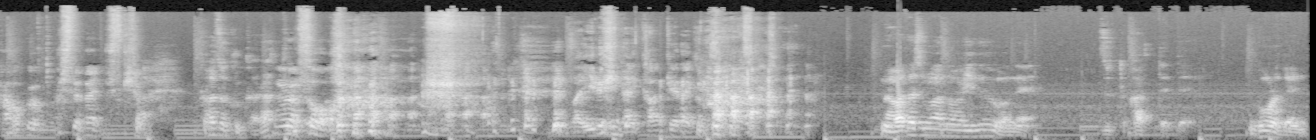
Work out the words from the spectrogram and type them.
家屋をとかしてないんですけど。家族から？うん、そう。まあ、いるいない関係ないかもしれないまあ、私もあの犬をねずっと飼っててゴールデン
